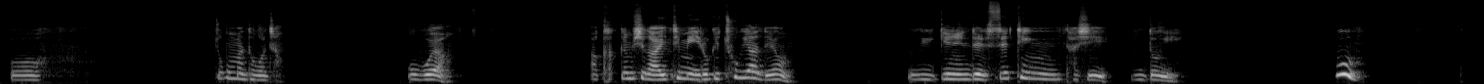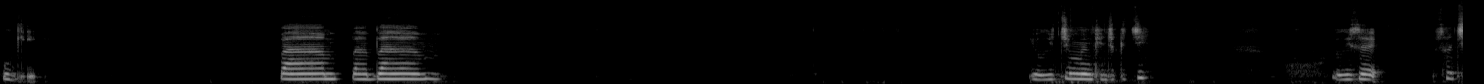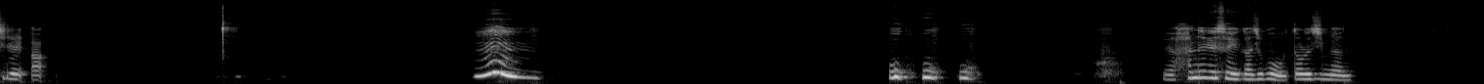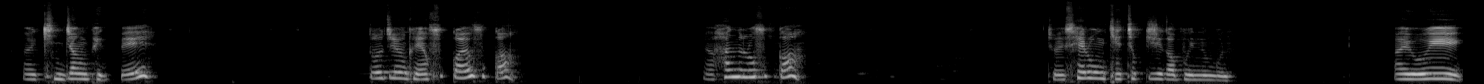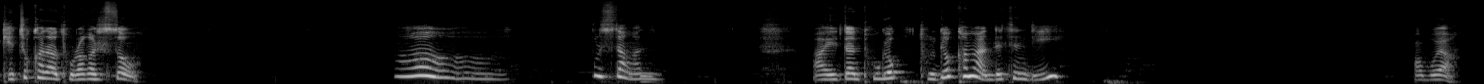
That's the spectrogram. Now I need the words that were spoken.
더 가자. 오, 뭐야. 아, 가끔씩 아이템이 이렇게 초기화돼요. 여기 있긴 있는데, 세팅 다시 눈덩이. 후! 고기. 빰빰빰. 여기쯤은 괜찮겠지? 여기서 설치를 아 음. 오, 오, 오. 하늘에서 해가지고 떨어지면 긴장 100배. 떨어지면 그냥 훅 가요, 훅 가. 그냥 하늘로 훅 가. 저희 새로운 개척기가 보이는군. 아, 여기 개척하다 돌아가셨어. 아, 불쌍한. 아, 일단 돌격, 돌격하면 안 될 텐데. 아, 뭐야.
